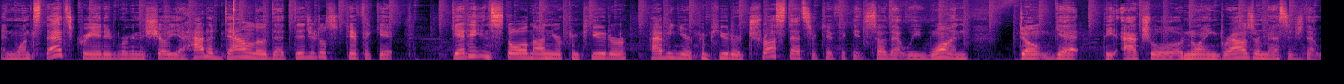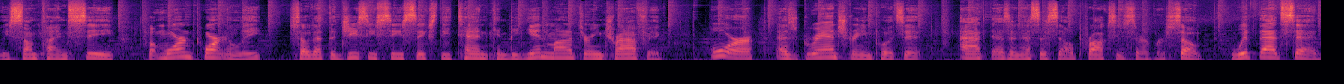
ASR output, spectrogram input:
And once that's created, we're going to show you how to download that digital certificate, get it installed on your computer, having your computer trust that certificate so that we, one, don't get the actual annoying browser message that we sometimes see, but more importantly, so that the GCC 6010 can begin monitoring traffic, or as Grandstream puts it, act as an SSL proxy server. So with that said,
